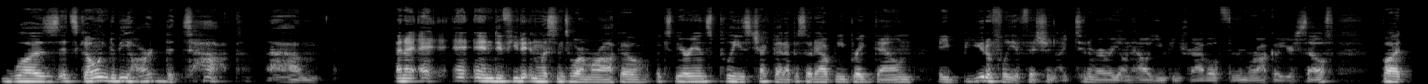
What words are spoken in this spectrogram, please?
was it's going to be hard to top. Um, and I and if you didn't listen to our Morocco experience, please check that episode out. We break down a beautifully efficient itinerary on how you can travel through Morocco yourself. But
